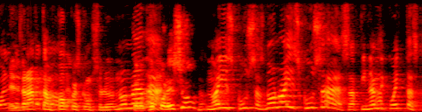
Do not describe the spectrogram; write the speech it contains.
¿Cuál es El el draft tampoco ahora? es consuelo. No, ¿Pero nada. fue por eso? No, no hay excusas, no, no hay excusas, a final de cuentas.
